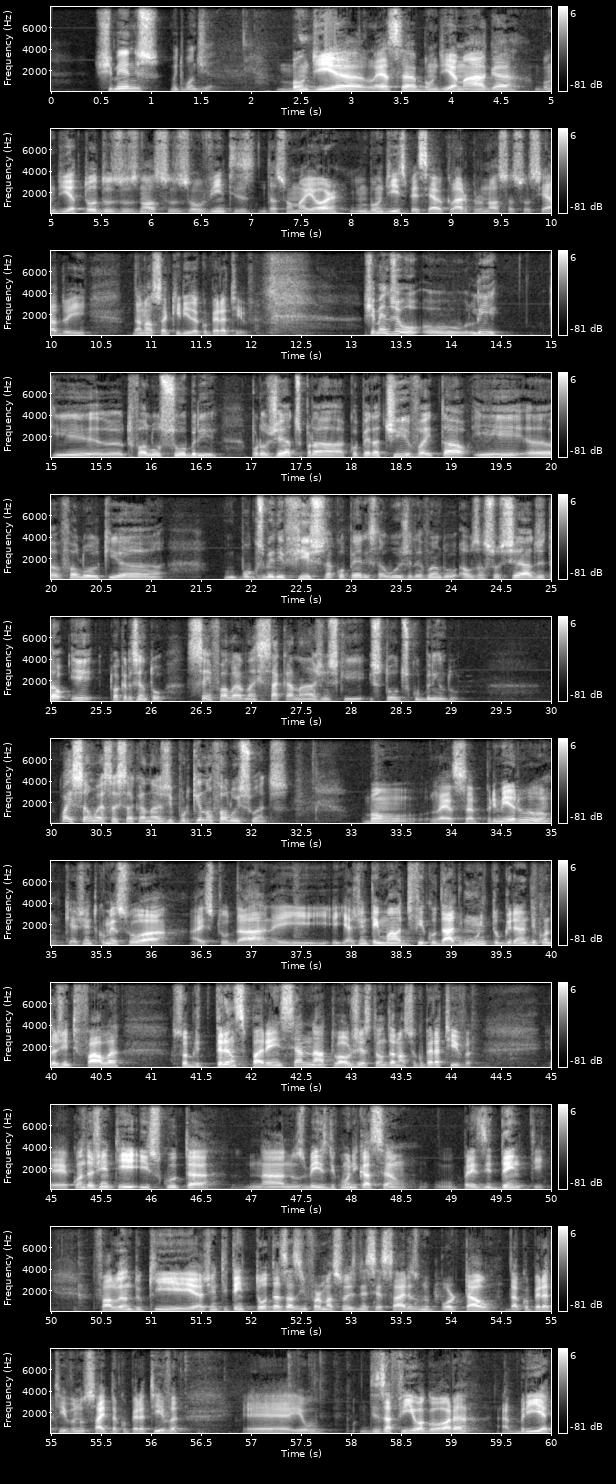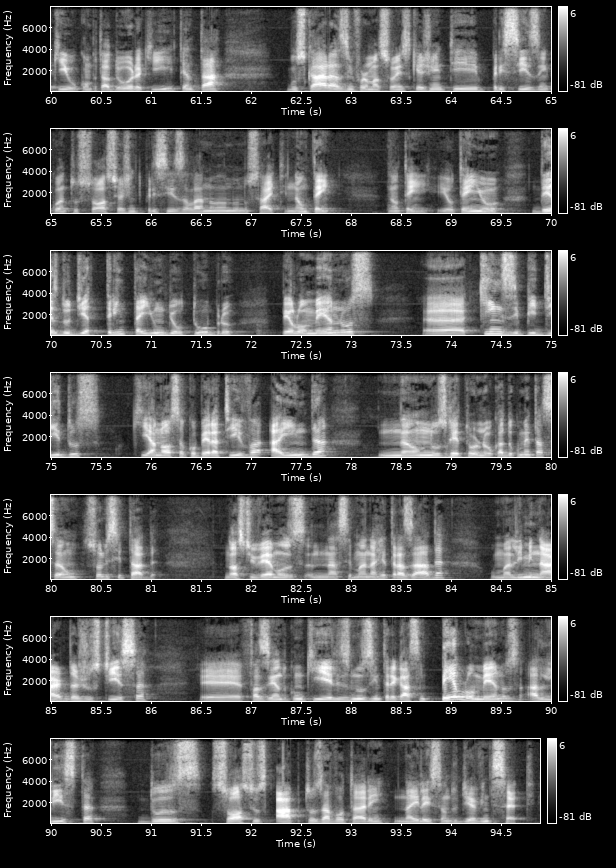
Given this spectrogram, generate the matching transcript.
Ximenes, muito bom dia. Bom dia, Lessa. Bom dia, Maga. Bom dia a todos os nossos ouvintes da Som Maior. E um bom dia especial, claro, para o nosso associado aí da nossa querida cooperativa. Ximenes, eu, eu li que uh, tu falou sobre projetos para cooperativa e tal, e uh, falou que uh, um poucos benefícios a Coopera está hoje levando aos associados e tal, e tu acrescentou, sem falar nas sacanagens que estou descobrindo. Quais são essas sacanagens e por que não falou isso antes? Bom, Lessa, primeiro que a gente começou a, a estudar, né, e, e, a gente tem uma dificuldade muito grande quando a gente fala sobre transparência na atual gestão da nossa cooperativa. É, quando a gente escuta na, nos meios de comunicação o presidente falando que a gente tem todas as informações necessárias no portal da cooperativa, no site da cooperativa, é, eu desafio agora abrir aqui o computador aqui e tentar buscar as informações que a gente precisa enquanto sócio, a gente precisa lá no, no, no site. Não tem. Não tem. Eu tenho, desde o dia 31 de outubro, pelo menos uh, eh, 15 pedidos que a nossa cooperativa ainda não nos retornou com a documentação solicitada. Nós tivemos, na semana retrasada, uma liminar da Justiça é, fazendo com que eles nos entregassem pelo menos a lista dos sócios aptos a votarem na eleição do dia 27.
